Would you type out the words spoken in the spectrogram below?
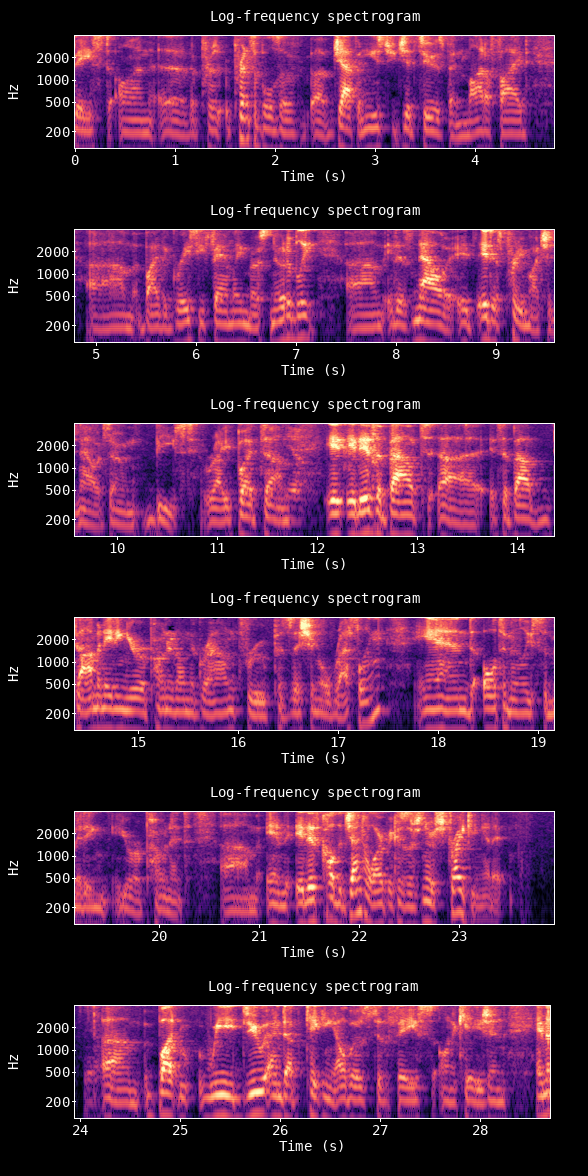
based on uh, the pr- principles of, of Japanese Jiu Jitsu. Has been modified um, by the Gracie family, most notably. Um, it is now it, it is pretty much now its own beast, right? But um, Yeah. it, it is about uh, it's about dominating your opponent on the ground through positional wrestling and ultimately submitting your opponent. Um, and it is called the gentle art because there's no striking in it. Um, but we do end up taking elbows to the face on occasion, and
